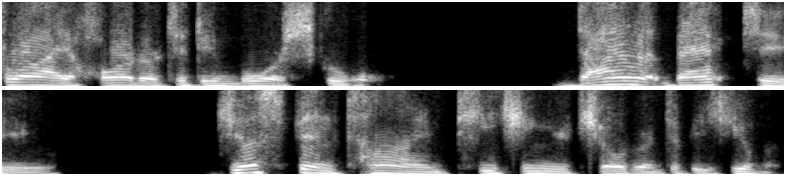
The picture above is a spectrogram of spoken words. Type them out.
try harder to do more school. Dial it back to just spend time teaching your children to be humans.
